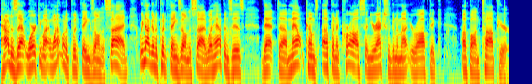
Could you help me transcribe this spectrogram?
How does that work? You might, might want to put things on the side. We're not going to put things on the side. What happens is that uh, mount comes up and across, and you're actually going to mount your optic up on top here.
